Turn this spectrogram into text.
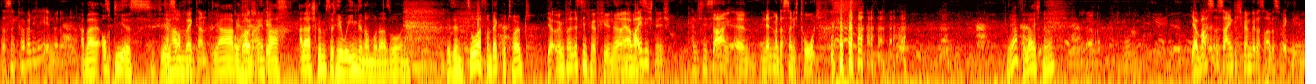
Das ist eine körperliche Ebene dann, ja. Aber auch die ist. Wir Die ist haben, auch weg dann. Ja, Oh wir Gott, haben okay. einfach allerschlimmste Heroin genommen oder so. Und wir sind sowas von wegbetäubt. Ja, irgendwann ist nicht mehr viel, ne? Ja, weiß ich nicht. Kann ich nicht sagen. Ähm, nennt man das dann nicht tot? Ja, vielleicht, ne? Ja, was ist eigentlich, wenn wir das alles wegnehmen?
